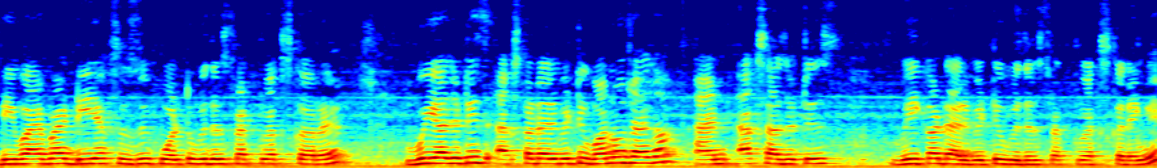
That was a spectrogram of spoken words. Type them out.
D y by d x is equal to with respect to x कर रहे हैं। V as it is x का डेरिवेटिव वन हो जाएगा and x as it is v का derivative with respect to x करेंगे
